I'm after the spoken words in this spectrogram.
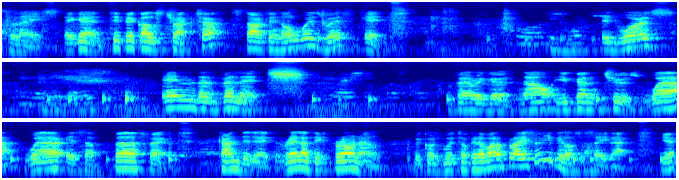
place. Again, typical structure, starting always with it. It was in the village. Very good. Now you can choose where. Where is a perfect candidate, relative pronoun, because we're talking about a place, so you can also say that. Yeah?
